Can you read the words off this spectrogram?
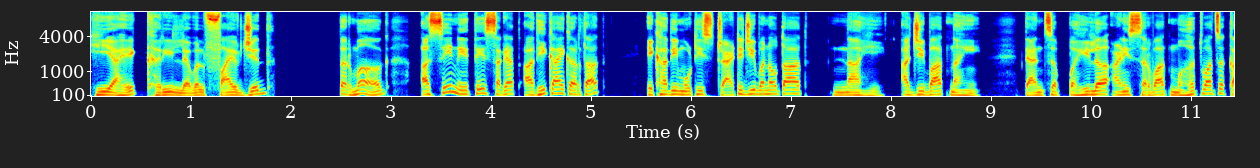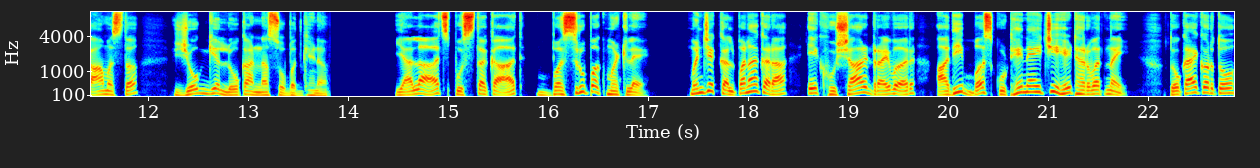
ही आहे खरी लेवल फाईव्ह जिद तर मग असे नेते सगळ्यात आधी काय करतात? एखादी मोठी स्ट्रॅटेजी बनवतात? नाही अजिबात नाही. त्यांचं पहिलं आणि सर्वात महत्त्वाचं काम असतं योग्य लोकांना सोबत घेणं. यालाच पुस्तकात बसरूपक म्हटलंय. म्हणजे कल्पना करा एक हुशार ड्रायव्हर आधी बस कुठे न्यायची हे ठरवत नाही. तो काय करतो?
